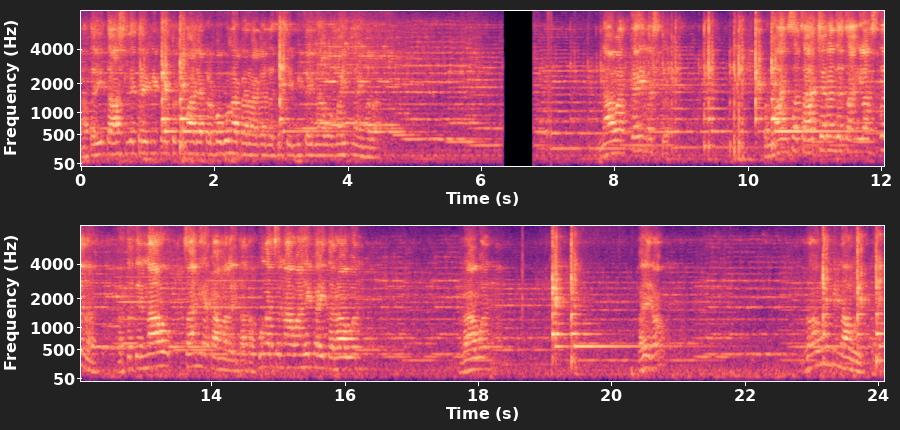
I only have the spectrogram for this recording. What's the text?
आता इथं असले तरी मी काय तुम्ही माझ्याकडे बघू नका रागानं तसे मी काही नाव माहीत नाही मला. नावात काही नसतं. पण माणसाचं आचरण जर चांगलं असतं ना आता ते नाव चांगल्या कामाला येत. आता कुणाचं नाव आहे का इथं रावण? रावण? आहे राव? रावण बी नाव आहे.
